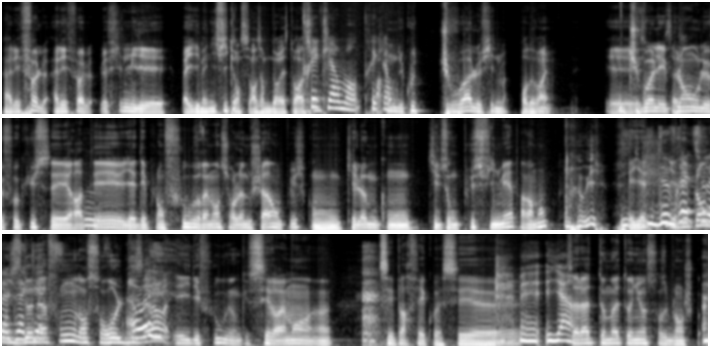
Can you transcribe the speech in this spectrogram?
elle est folle, elle est folle. Le film, il est, bah, il est magnifique en, en termes de restauration. Très clairement, très Par clairement. contre, du coup, tu vois le film pour de vrai. Et tu vois les plans joue. où le focus est raté, il y a des plans flous vraiment sur l'homme-chat en plus, qu'on- qui est l'homme qu'on- qu'ils ont plus filmé apparemment. oui. Et il y a, Il il y a devrait des plans où il se donne à fond dans son rôle Ah bizarre et il est flou, donc c'est vraiment. euh, c'est parfait quoi. C'est euh, a, salade, tomate, oignon, sauce blanche quoi.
